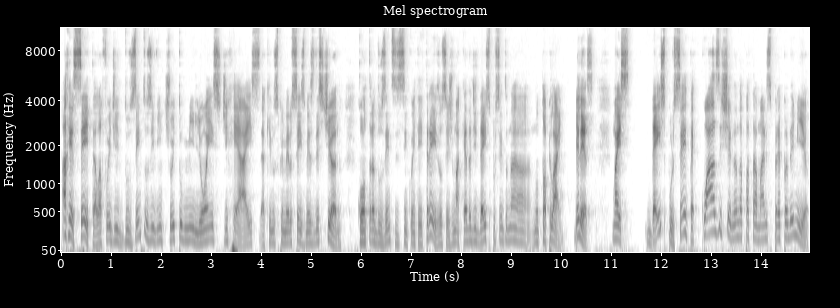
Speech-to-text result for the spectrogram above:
a receita ela foi de 228 milhões de reais aqui nos primeiros seis meses deste ano, contra 253, ou seja, uma queda de 10% na, no top line. Beleza, mas 10% é quase chegando a patamares pré-pandemia.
